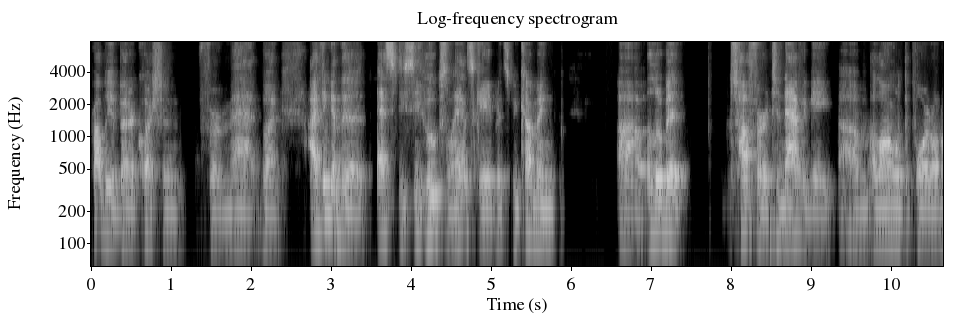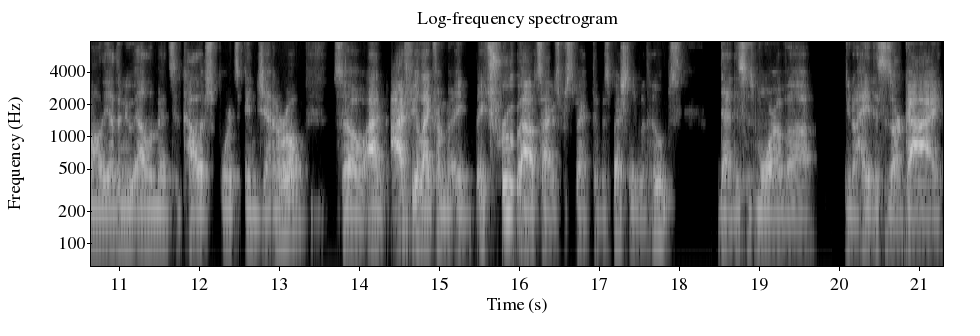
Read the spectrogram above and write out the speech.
Probably a better question for Matt, but I think in the SEC hoops landscape, it's becoming uh, a little bit tougher to navigate um, along with the portal and all the other new elements in college sports in general. So I, I feel like from a, a true outsider's perspective, especially with hoops, that this is more of a, you know, hey, this is our guy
